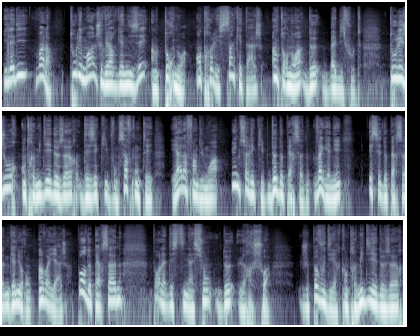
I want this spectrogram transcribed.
il a dit, voilà, tous les mois, je vais organiser un tournoi entre les 5 étages, un tournoi de baby-foot. Tous les jours, entre midi et 2 heures, des équipes vont s'affronter et à la fin du mois, une seule équipe de deux personnes va gagner et ces deux personnes gagneront un voyage pour deux personnes pour la destination de leur choix. Je peux vous dire qu'entre midi et 2 heures,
